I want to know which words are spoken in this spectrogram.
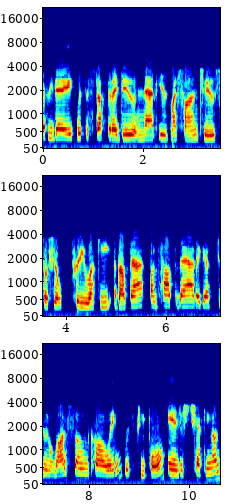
every day with the stuff that I do, and that is my fun too. So I feel pretty lucky about that. On top of that, I guess doing a lot of phone calling with people and just checking on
